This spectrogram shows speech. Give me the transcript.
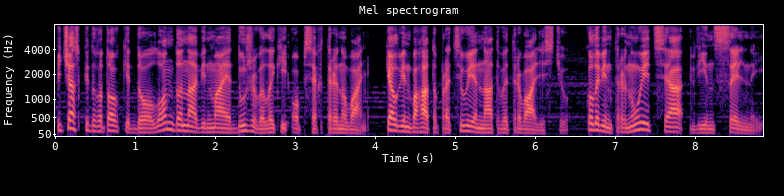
Під час підготовки до Лондона він має дуже великий обсяг тренувань. Келвін багато працює над витривалістю. Коли він тренується, він сильний.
